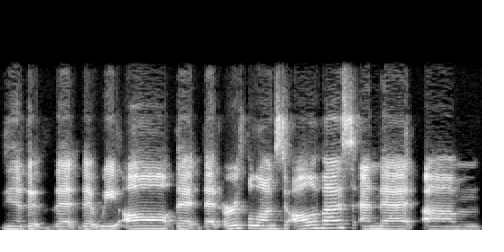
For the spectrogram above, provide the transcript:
you know that that that we all that that Earth belongs to all of us, and that um,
